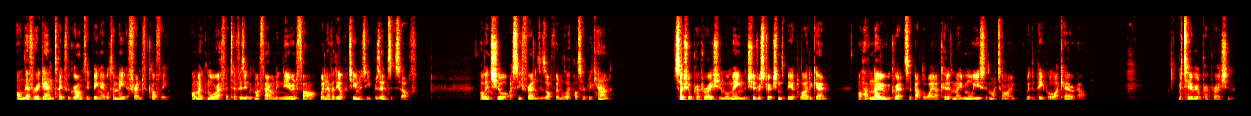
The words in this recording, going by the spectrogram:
I'll never again take for granted being able to meet a friend for coffee, I'll make more effort to visit with my family near and far whenever the opportunity presents itself. I'll ensure I see friends as often as I possibly can. Social preparation will mean that should restrictions be applied again, I'll have no regrets about the way I could have made more use of my time with the people I care about. Material preparation.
